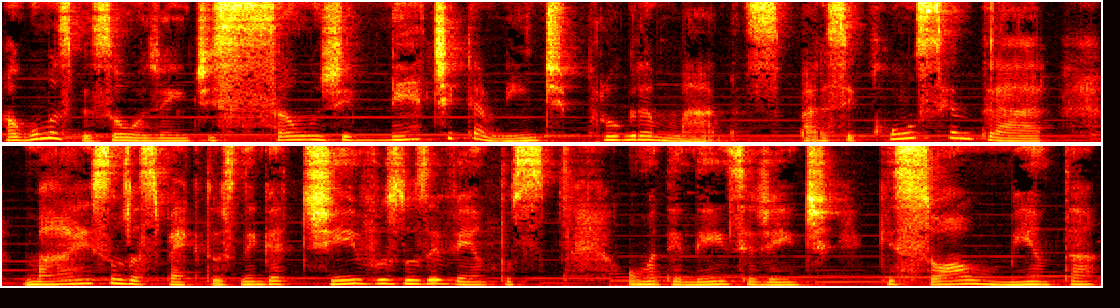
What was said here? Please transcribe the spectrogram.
Algumas pessoas, gente, são geneticamente programadas para se concentrar mais nos aspectos negativos dos eventos. Uma tendência, gente, que só aumenta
